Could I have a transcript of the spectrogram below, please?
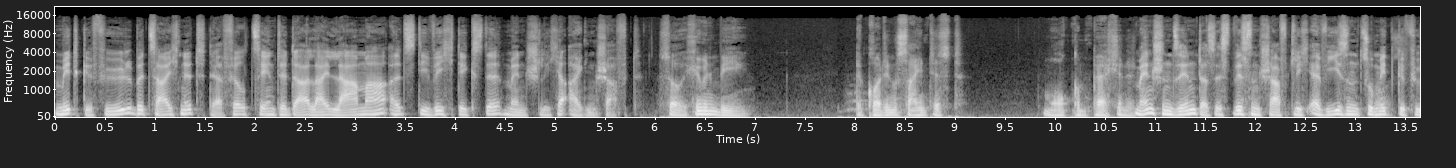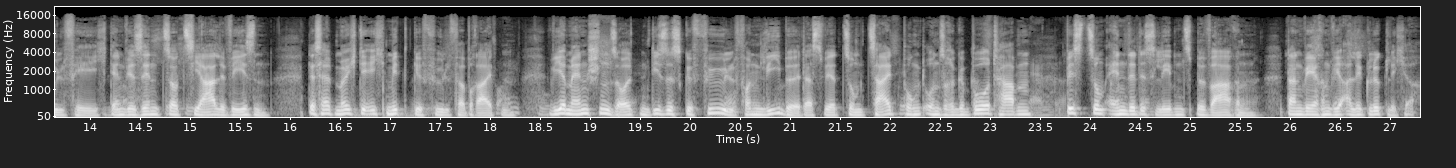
Mitgefühl bezeichnet der 14. Dalai Lama als die wichtigste menschliche Eigenschaft. So human being, according to scientists, Menschen sind, das ist wissenschaftlich erwiesen, zu Mitgefühl fähig, denn wir sind soziale Wesen. Deshalb möchte ich Mitgefühl verbreiten. Wir Menschen sollten dieses Gefühl von Liebe, das wir zum Zeitpunkt unserer Geburt haben, bis zum Ende des Lebens bewahren. Dann wären wir alle glücklicher.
